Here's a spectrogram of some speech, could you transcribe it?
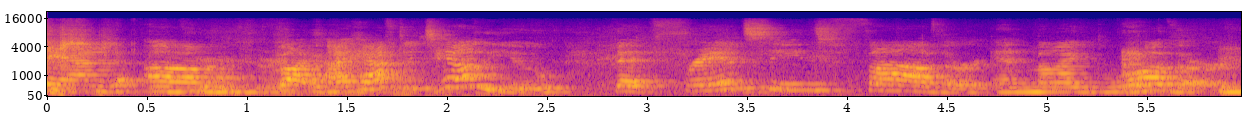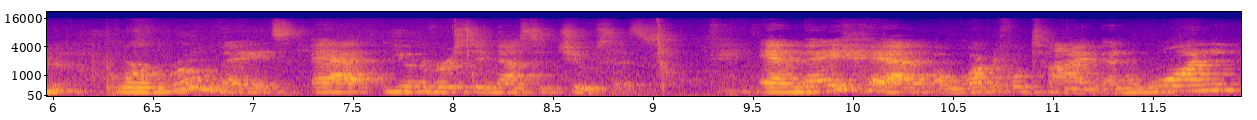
And, um, but I have to tell you that Francine's father and my brother were roommates at University of Massachusetts. And they had a wonderful time, and one,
